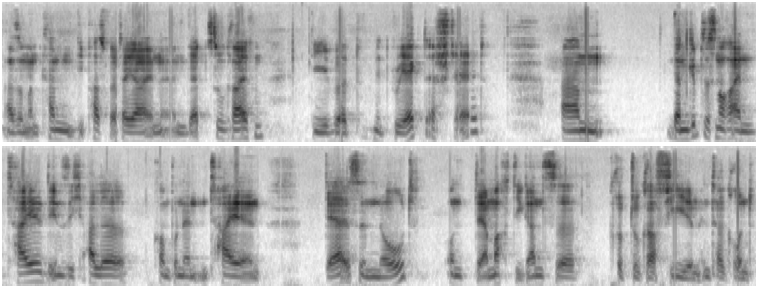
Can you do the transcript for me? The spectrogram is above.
also man kann die Passwörter ja in, im Web zugreifen, die wird mit React erstellt. Ähm, dann gibt es noch einen Teil, den sich alle Komponenten teilen. Der ist in Node und der macht die ganze Kryptographie im Hintergrund.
